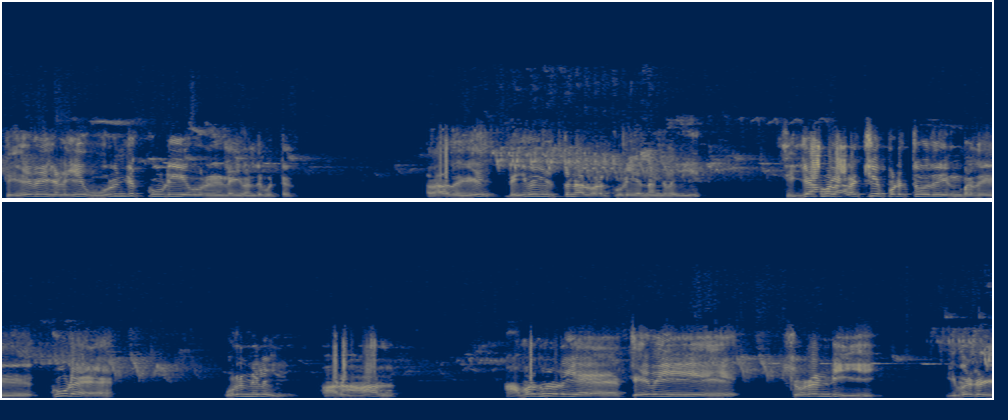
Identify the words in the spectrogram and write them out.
தேவைகளையே உறிஞ்சக்கூடிய ஒரு நிலை வந்துவிட்டது. அதாவது தெய்வீகத்தினால் வரக்கூடிய எண்ணங்களை செய்யாமல் அலட்சியப்படுத்துவது என்பது கூட ஒரு நிலை. ஆனால் அவர்களுடைய தேவையையே சுரண்டி இவர்கள்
